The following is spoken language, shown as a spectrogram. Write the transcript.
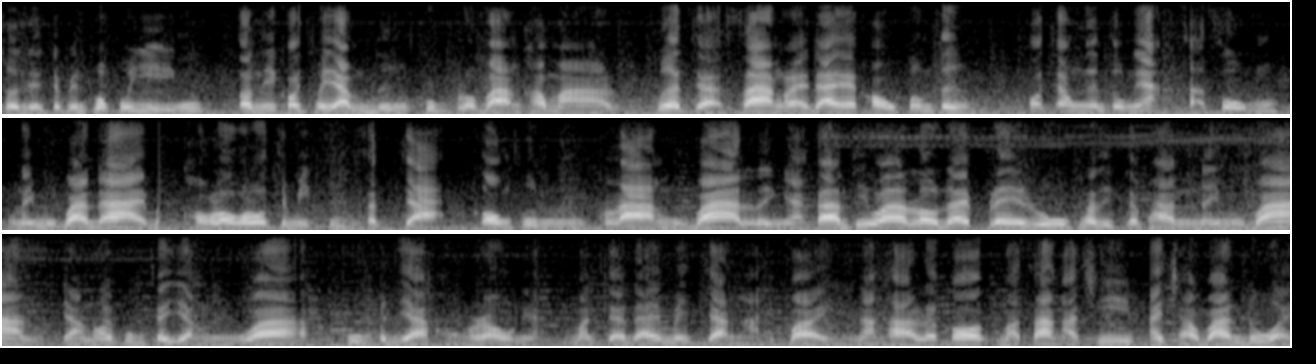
ส่วนใหญ่จะเป็นพวกผู้หญิง ตอนนี้ก็พยายามดึงกลุ่มเปราะบางเข้ามา เพื่อจะสร้างรายได้ให้เขาเพิ่มเติม ก็จะเอาเงินตรงเนี้ยสะสมในหมู่บ้านได้ ของเราเราจะมีกลุ่มสัจจะกองทุนกลางหมู่บ้านอะไรเงี้ยการที่ว่าเราได้แปรรูปผลิตภัณฑ์ในหมู่บ้าน อย่างน้อยภูมิใจอย่างหนึ่งว่า ภูมิปัญญาของเราเนี่ยมันจะได้ไม่จางหายไปนะคะ แล้วก็มาสร้างอาชีพให้ชาวบ้านด้วย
